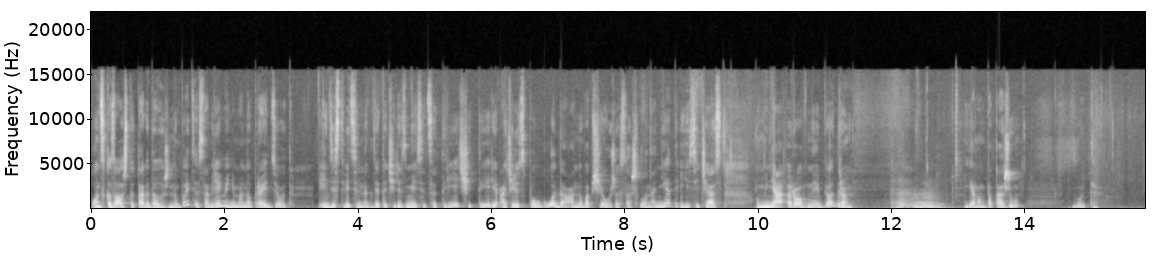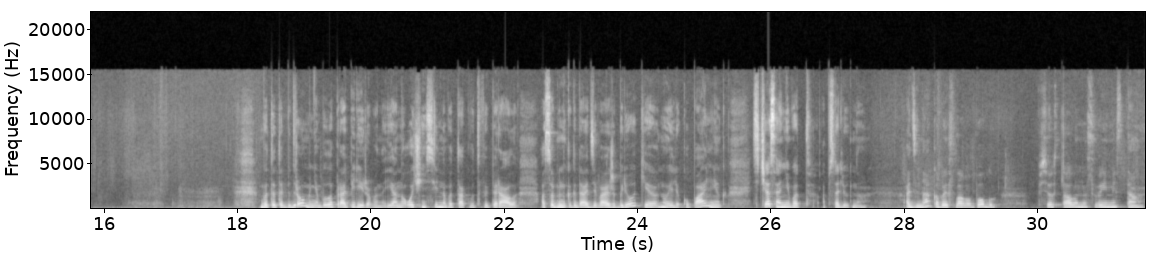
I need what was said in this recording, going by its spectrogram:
Он сказал, что так должно быть, и со временем оно пройдет. И действительно, где-то через месяца 3-4, а через полгода оно вообще уже сошло на нет. И сейчас у меня ровные бедра. Я вам покажу. Вот. Вот это бедро у меня было прооперировано, и оно очень сильно вот так вот выпирало. Особенно, когда одеваешь брюки, ну или купальник. Сейчас они вот абсолютно одинаковые, слава богу. Все стало на свои места.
